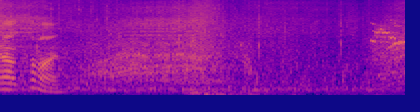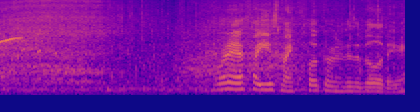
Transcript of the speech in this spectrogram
No, come on. What if I use my cloak of invisibility?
